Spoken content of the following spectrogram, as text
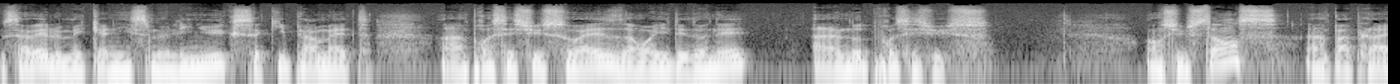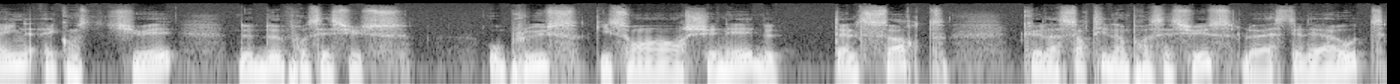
Vous savez, le mécanisme Linux qui permet à un processus OS d'envoyer des données à un autre processus. En substance, un pipeline est constitué de deux processus ou plus qui sont enchaînés de telle sorte que la sortie d'un processus, le std out,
